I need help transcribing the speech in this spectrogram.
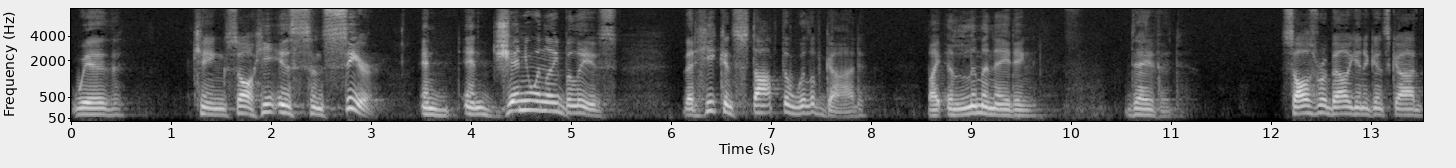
with King Saul. He is sincere and, and genuinely believes that he can stop the will of God by eliminating David. Saul's rebellion against God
